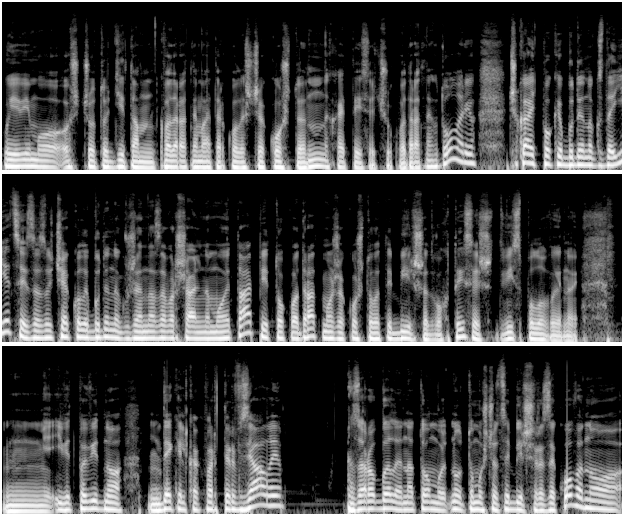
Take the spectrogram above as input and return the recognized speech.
уявімо, що тоді там квадратний метр, коли ще коштує, ну нехай тисячу квадратних доларів. Чекають, поки будинок здається, і зазвичай, коли будинок вже на завершальному етапі, то квадрат може коштувати більше двох тисяч, дві з половиною. І відповідно декілька квартир взяли. Заробили на тому, ну тому що це більш ризиковано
